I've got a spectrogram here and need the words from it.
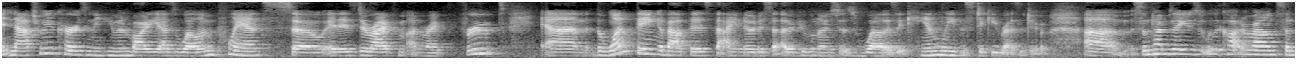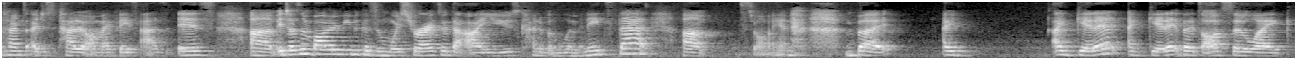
It naturally occurs in the human body as well in plants, so it is derived from unripe fruit. Um, the one thing about this that I noticed that other people noticed as well is it can leave a sticky residue. Um, sometimes I use it with a cotton round, sometimes I just pat it on my face as is. Um, it doesn't bother me because the moisturizer that I use kind of eliminates that. Still my hand. But I, I get it, I get it, but it's also like,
